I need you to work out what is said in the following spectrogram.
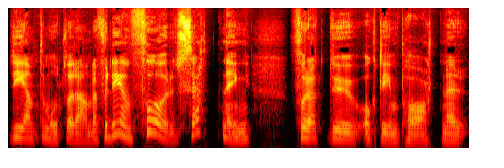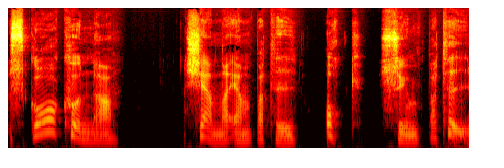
gentemot varandra. För det är en förutsättning för att du och din partner ska kunna känna empati och sympati.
